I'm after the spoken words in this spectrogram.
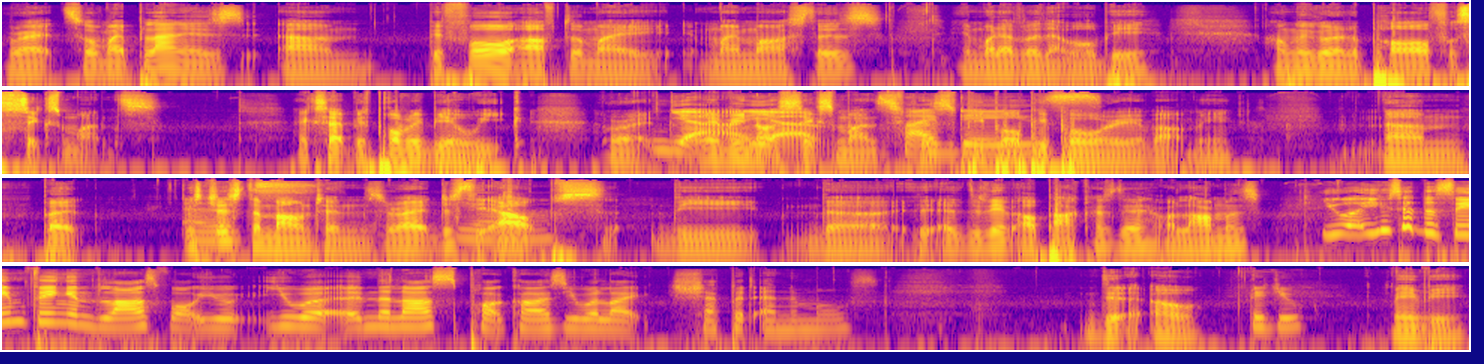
Right. So my plan is um before or after my my masters in whatever that will be, I'm gonna go to Nepal for six months. Except it'll probably be a week, right? Yeah, maybe not yeah, six months because people people worry about me. Um, but it's And just the mountains, right? Just the. Alps, the the uh, do they have alpacas there or llamas? You uh, you said the same thing in the last pod. You you were in the last podcast. You were like shepherd animals. Did, oh, Did you? maybe.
